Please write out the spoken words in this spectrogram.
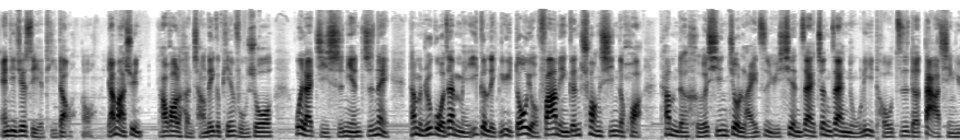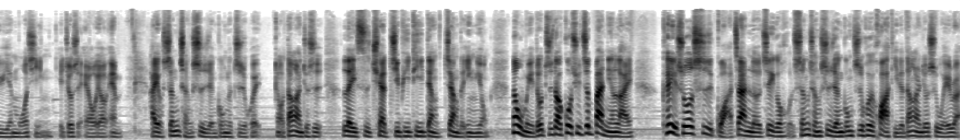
，Andy Jesse 也提到哦，亚马逊他花了很长的一个篇幅说，未来几十年之内，他们如果在每一个领域都有发明跟创新的话，他们的核心就来自于现在正在努力投资的大型语言模型，也就是 LLM，还有生成式人工的智慧哦，当然就是类似 ChatGPT 这样这样的应用。那我们也都知道，过去这半年来可以说是寡占了这个生成式人工智慧话题的，当然就是微软。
